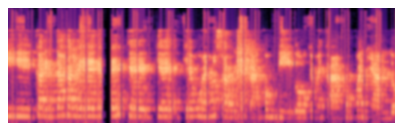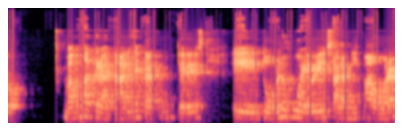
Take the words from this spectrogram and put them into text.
y caritas alegres, qué que, bueno saber que están conmigo, que me están acompañando. Vamos a tratar de estar con ustedes eh, todos los jueves a la misma hora,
